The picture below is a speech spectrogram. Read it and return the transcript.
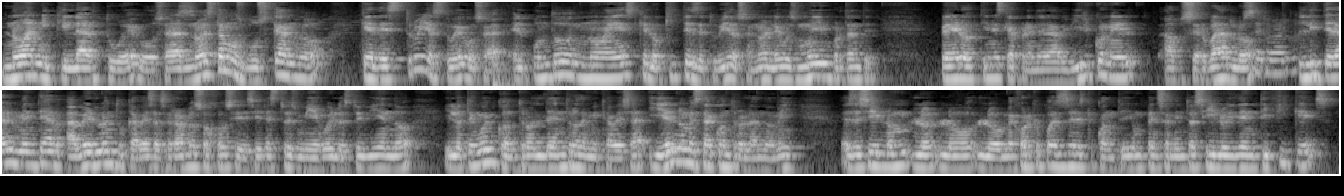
no aniquilar tu ego, o sea, no estamos buscando que destruyas tu ego, o sea, el punto no es que lo quites de tu vida, o sea, no, el ego es muy importante, pero tienes que aprender a vivir con él, a observarlo, literalmente a, a, verlo en tu cabeza, cerrar los ojos y decir, esto es mi ego y lo estoy viendo y lo tengo en control dentro de mi cabeza y él no me está controlando a mí. Es decir, lo, lo, lo, mejor que puedes hacer es que cuando te llegue un pensamiento así, lo identifiques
